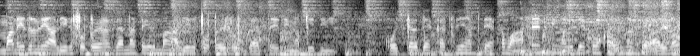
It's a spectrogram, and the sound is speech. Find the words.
මම හිතුනේ ඉතින් අලියගේ ෆොටෝ එකක් ගන්නත් කියලා මම අලියගේ ෆොටෝ එකක් ගත්තා. ඉතින් අපි ඉතින් කොච්චර දැක්කත් ඉතින් අපි දැක්කම ආසයින් ඉතින් අලි දැක්කම කවුරුනත් වාරුණා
